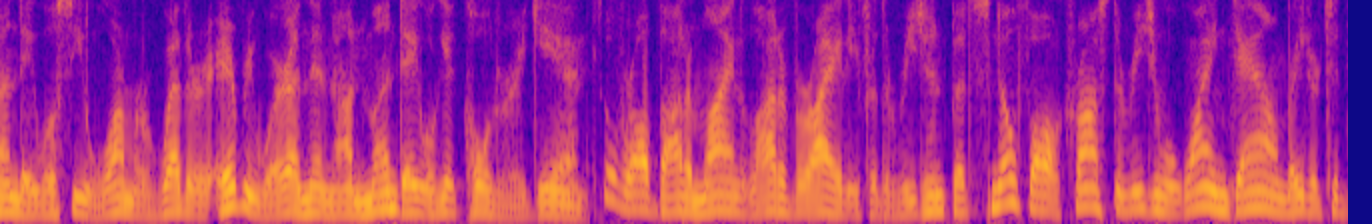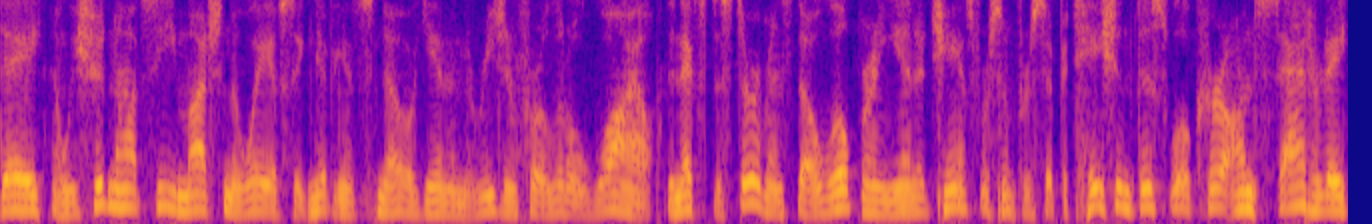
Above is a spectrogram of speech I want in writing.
Sunday, we'll see warmer weather everywhere, and then on Monday, we'll get colder again. So, overall, bottom line, a lot of variety for the region, but snowfall across the region will wind down later today, and we should not see much in the way of significant snow again in the region for a little while. The next disturbance, though, will bring in a chance for some precipitation. This will occur on Saturday.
